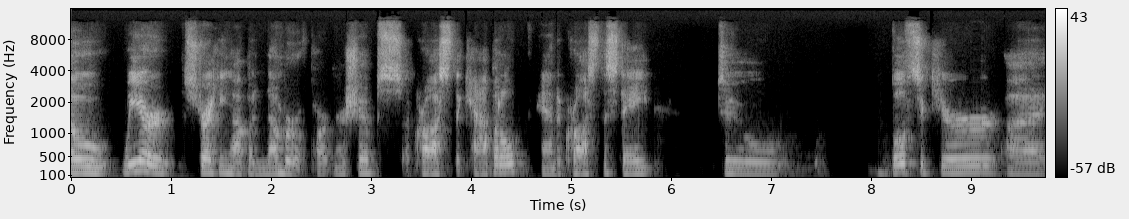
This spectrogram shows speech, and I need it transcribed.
So we are striking up a number of partnerships across the capital and across the state to both secure uh,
